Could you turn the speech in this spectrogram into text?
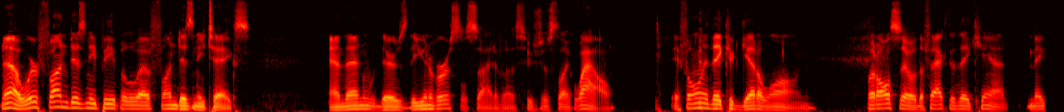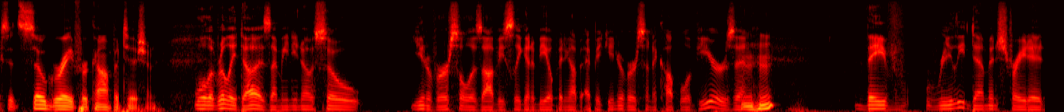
no, we're fun Disney people who have fun Disney takes. And then there's the Universal side of us who's just like, wow, if only they could get along. But also the fact that they can't makes it so great for competition. Well, it really does. I mean, you know, so Universal is obviously going to be opening up Epic Universe in a couple of years, and Mhm. They've really demonstrated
